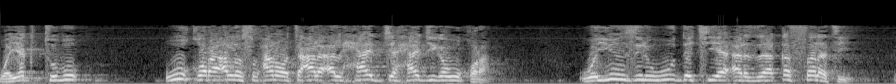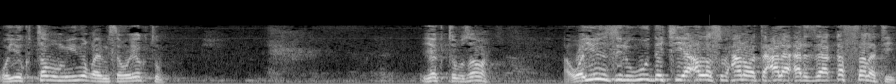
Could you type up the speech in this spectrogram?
wayaktubu wuu qoraa allah subxaana wa tacaala alxaaja xaajiga wuu qoraa. Wayunzilu wuu dejiyaa arsaaqa sanati wayuktabu miidin qoya mise wayaktub yaktubu soo ma wayunzilu wuu dejiyaa allah subxaana wa tacaala arsaaqa sanati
